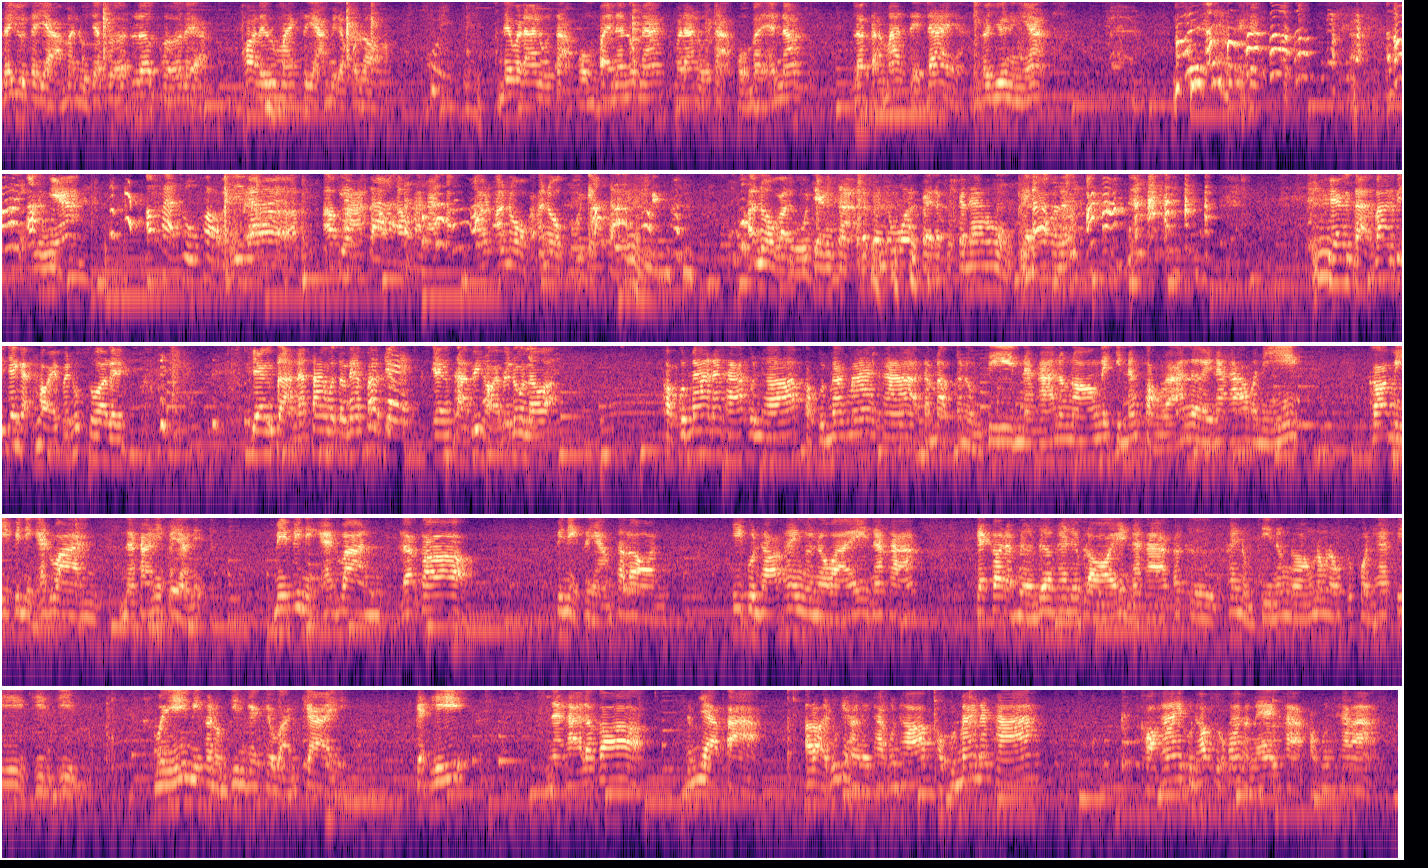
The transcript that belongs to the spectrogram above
แล้วอยู่สยามอะหนูจะเพ้อเลิกเพ้อเลยอะเพ่อได้รู้ไหมสยามมีแต่คนรอในเวลาหนูสระผมไปนะลูกนะเวลาหนูสระผมไปแอนเนาะเราสามารถเสร็จได้อะเรายืนอย่างเงี้ยอย่างเงี้ย เอาขาถูขอบไปดีนะ เอาเกียขางสาเอาขาเอาเอาโหนกเอาโหนกหูเตียงสาเอาโหนกกับหูเตียงสาแล้วก็นวดไปแล้วก็กระด้างหูกระด้างนะเตียงสาบ้านพี่แจ๊กอะถอยไปทุกตัวเลยเตียงสานะตั้งมาตรงเนี้ยป้าเตียงเตียงสาพี่ถอยไปนู่นแล้วอะขอบคุณมากนะคะคุณท็อปขอบคุณมากมากๆค่ะสำหรับขนมจีนนะคะ น้องๆได้กินทั้งสองร้านเลยนะคะ วันนี้ก็มีฟินิกแอดวานนะคะนี่ขยะนี่ มีฟินิกแอดวานแล้วก็ฟินิกสยามซาลอน ที่คุณท็อปให้เงินเอาไว้นะคะแจ็คก็ดำเนินเรื่องให้เรียบร้อยนะคะ ก็คือให้ขนมจีนน้องๆน้องๆทุกคนแฮปปี้กินอิ่มวันนี้มีขนมจีนแกงเขียวหวานไก่กะทินะคะ แล้วก็น้ำยาป่าอร่อยทุกอย่างเลยค่ะคุณท็อปขอบคุณมากนะคะ ขอให้คุณท็อปสุขภาพแข็งแรงค่ะ ขอบคุณค่ะ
